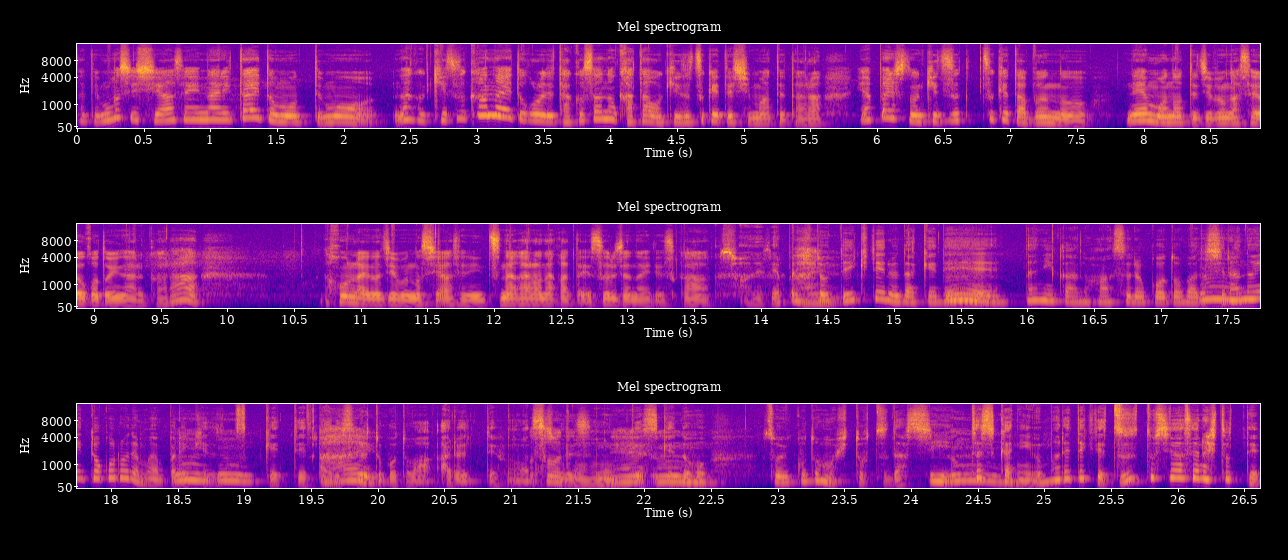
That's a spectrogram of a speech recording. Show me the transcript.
だってもし幸せになりたいと思ってもなんか気づかないところでたくさんの方を傷つけてしまってたらやっぱりその傷つけた分のねものって自分が背負うことになるから本来の自分の幸せにつながらなかったりするじゃないですか。そうです。やっぱり人って生きてるだけで、はい、何かの発する言葉で知らないところでもやっぱり傷つけてたりするってことはあるっていうふうに私も思うんですけど。そういうことも一つだし、うん、確かに生まれてきてずっと幸せな人って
